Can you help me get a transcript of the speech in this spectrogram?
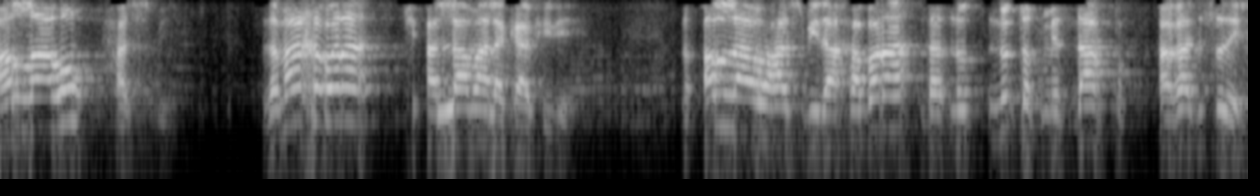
الله حسبي زما خبره چې الله مال کافی دی نو الله حسبی دا خبره نطق مصداق هغه څه دی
